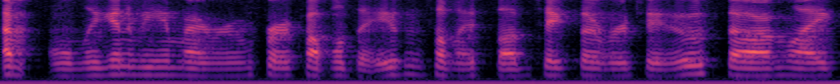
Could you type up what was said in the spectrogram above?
I'm only gonna be in my room for a couple days until my sub takes over too. So i'm like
